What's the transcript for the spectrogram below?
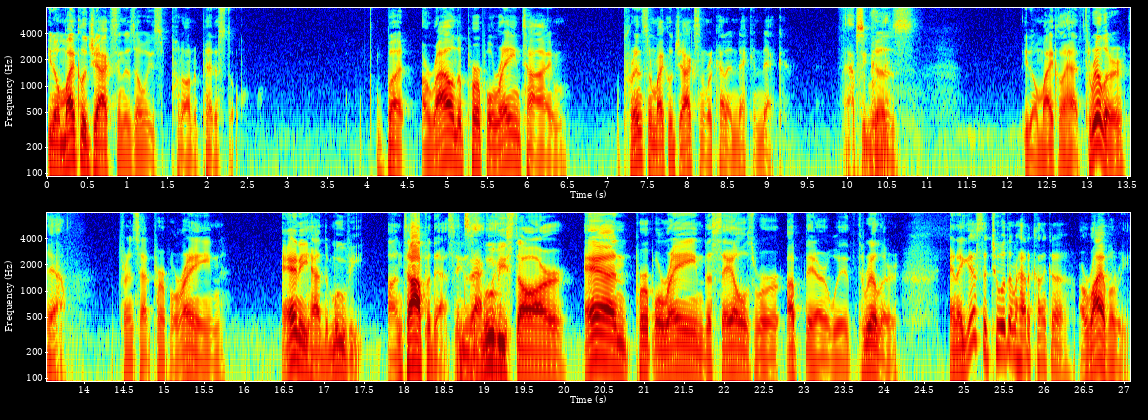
you know, Michael Jackson is always put on a pedestal. But around the Purple Rain time, Prince and Michael Jackson were kind of neck and neck. Absolutely. Because, you know, Michael had Thriller, yeah, Prince had Purple Rain, and he had the movie on top of that. So he was a Exactly. movie star and Purple Rain, the sales were up there with Thriller. And I guess the two of them had a kind of a, a rivalry.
